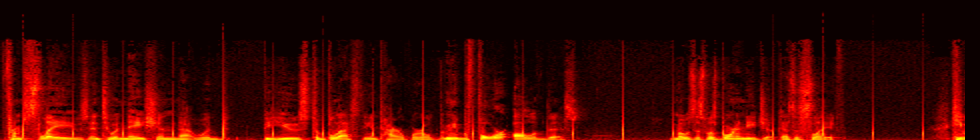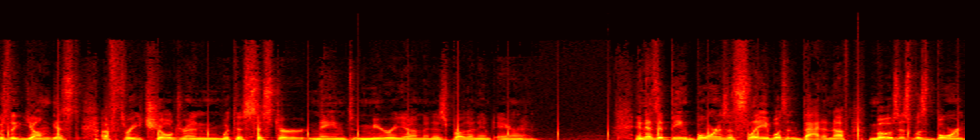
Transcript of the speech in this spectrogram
from slaves into a nation that would be used to bless the entire world. I mean, before all of this, Moses was born in Egypt as a slave. He was the youngest of three children with his sister named Miriam and his brother named Aaron. And as if being born as a slave wasn't bad enough, Moses was born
